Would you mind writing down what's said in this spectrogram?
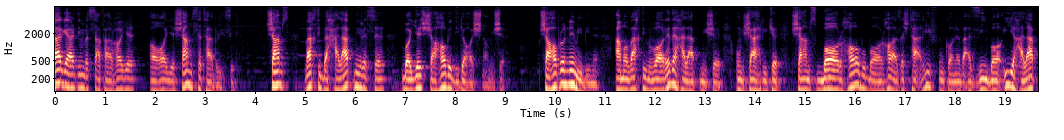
برگردیم به سفرهای آقای شمس تبریزی. شمس وقتی به حلب می‌رسه با یه شهاب دیگه آشنا میشه. شهاب رو نمی‌بینه اما وقتی وارد حلب میشه اون شهری که شمس بارها و بارها ازش تعریف می‌کنه و از زیبایی حلب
